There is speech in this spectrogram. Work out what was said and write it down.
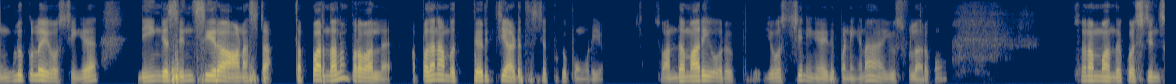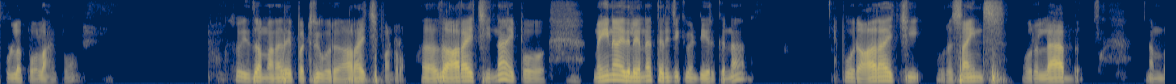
உங்களுக்குள்ள யோசிச்சிங்க. நீங்க சின்சியரா ஆனஸ்டா தப்பா இருந்தாலும் பரவாயில்ல. அப்பதான் நம்ம தெரிஞ்சு அடுத்த ஸ்டெப்புக்கு போக முடியும். ஸோ அந்த மாதிரி ஒரு யோசிச்சு நீங்க இது பண்ணீங்கன்னா யூஸ்ஃபுல்லா இருக்கும். ஸோ நம்ம அந்த கொஸ்டின்ஸ்குள்ள போகலாம் இப்போ. ஸோ இதுதான் மனதை பற்றி ஒரு ஆராய்ச்சி பண்றோம். அதாவது ஆராய்ச்சின்னா இப்போ மெயினா இதுல என்ன தெரிஞ்சுக்க வேண்டி இருக்குன்னா இப்போ ஒரு ஆராய்ச்சி ஒரு சயின்ஸ் ஒரு லேப் நம்ம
